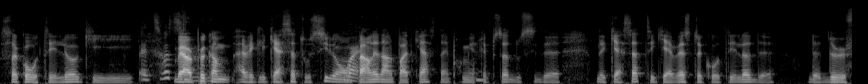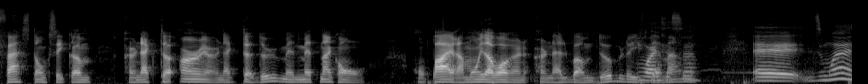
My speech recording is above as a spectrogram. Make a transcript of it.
ce côté-là qui. Ben, vois, Ben, un peu comme avec les cassettes aussi, là, on Ouais. parlait dans le podcast, dans le premier épisode aussi de, de cassettes, c'est qu'il y avait ce côté-là de, de deux faces. Donc c'est comme un acte 1 et un acte 2, mais maintenant qu'on on perd, à moins d'avoir un, un album double, là, évidemment. Euh, Dis-moi,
